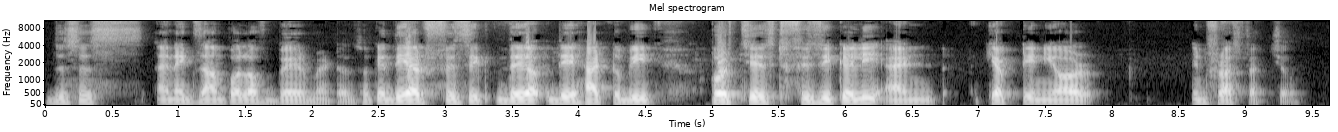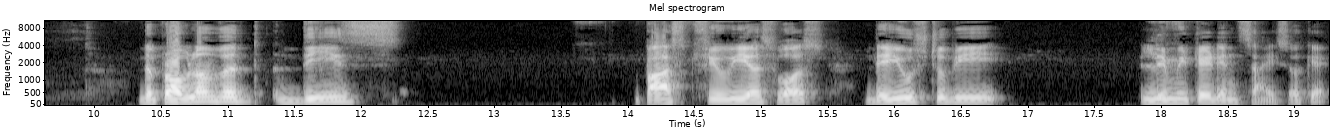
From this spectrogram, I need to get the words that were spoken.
This is an example of bare metals. Okay they are physic they they had to be purchased physically and kept in your infrastructure. The problem with these past few years was they used to be limited in size okay?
